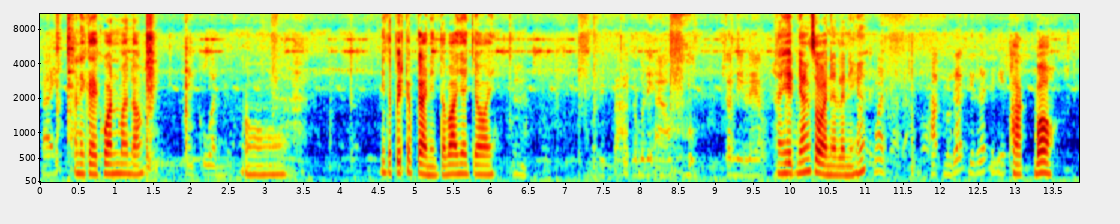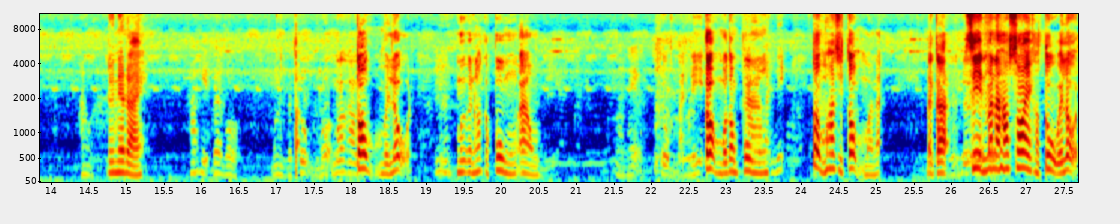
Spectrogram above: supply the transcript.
ไปอันนี้ไก่ควันมาดองไปกวนอ๋อมีแต่เป็ดกับไก่นี่แต่ว่ายายจอยบ่ได้ปลาก็บ่ได้เอาตอนนี้แล้วให้เฮ็ดหย่างซอยนี่แหละนี่ฮะว่าผักดูได้ทีแรกก็เฮ็ดผักบ่เอาหรือแนวใดเฮาเฮ็ดได้บ่มันก็ต้มบ่เมื่อเขาต้มไว้โลด มืออื่นเฮาก็ปรุงเอานั่นแหละต้มอันนี้ต้มบ่ต้องปรุง อันนี้ต้มเฮาสิต้มมาแล้วแล้วก็ซีนมันนะเฮาซอยเขาตู้ไว้โลด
